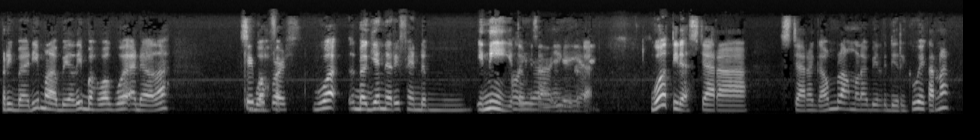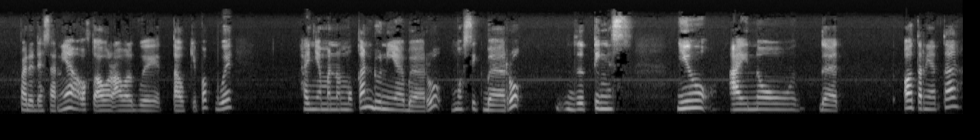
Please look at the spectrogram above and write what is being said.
pribadi melabeli bahwa gue adalah sebuah fa-. Gue bagian dari fandom ini gitu Oh, misalnya iya, gitu iya. kan. Gue tidak secara secara gamblang melabeli diri gue karena pada dasarnya waktu awal-awal gue tahu K-pop gue hanya menemukan dunia baru musik baru the things new I know that oh ternyata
